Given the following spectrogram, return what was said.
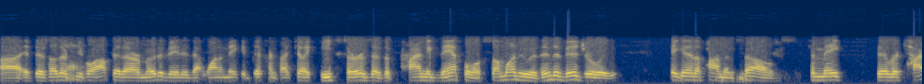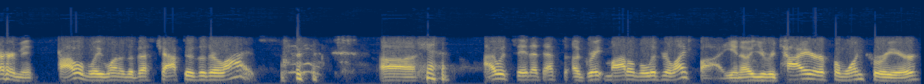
Uh, if there's other yeah. people out there that are motivated that want to make a difference, I feel like he serves as a prime example of someone who is individually taking it upon themselves to make their retirement probably one of the best chapters of their lives. uh, yeah. I would say that that's a great model to live your life by. You know, you retire from one career,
